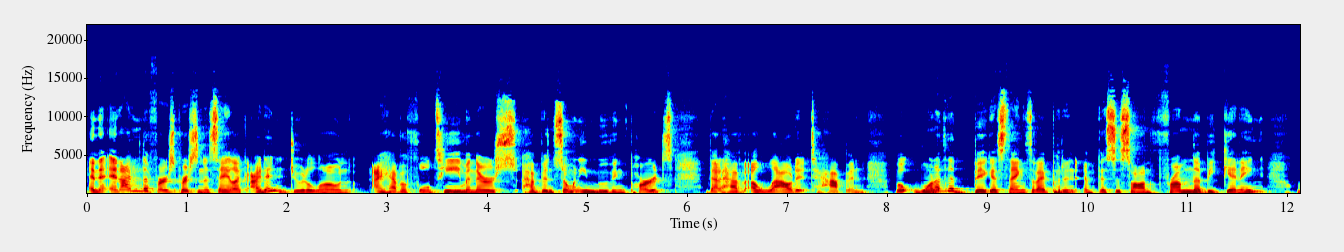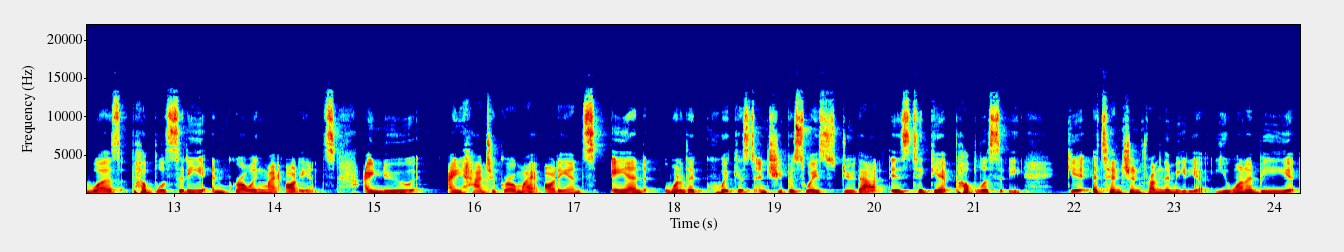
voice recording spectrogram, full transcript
and and I'm the first person to say like I didn't do it alone. I have a full team, and there's have been so many moving parts that have allowed it to happen. But one of the biggest things that I put an emphasis on from the beginning was publicity and growing my audience. I knew I had to grow my audience. And one of the quickest and cheapest ways to do that is to get publicity, get attention from the media. You want to be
